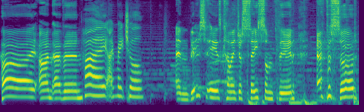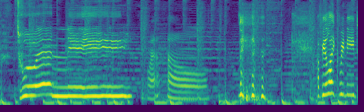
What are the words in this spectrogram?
Hi, I'm Evan, Hi, I'm Rachel. and this is Can I Just Say Something? Episode 20. Wow. I feel like we need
